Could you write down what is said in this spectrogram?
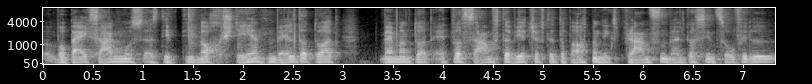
wobei ich sagen muss, also die, die noch stehenden Wälder dort wenn man dort etwas sanfter wirtschaftet, da braucht man nichts pflanzen, weil da sind so viele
